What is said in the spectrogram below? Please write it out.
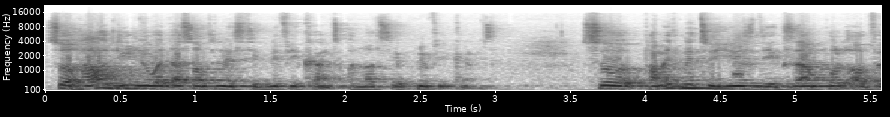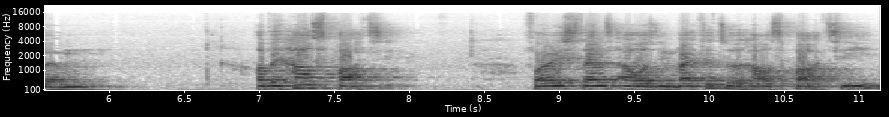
So how do you know whether something is significant or not significant? So permit me to use the example of, um, of a house party. For instance, I was invited to a house party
